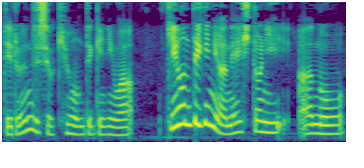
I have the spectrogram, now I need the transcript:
てるんですよ、基本的には。基本的にはね、人に、あの、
